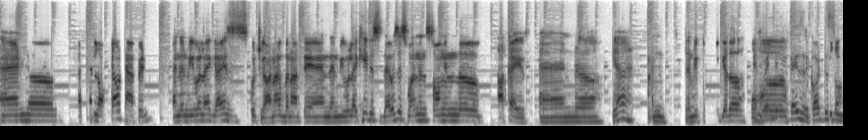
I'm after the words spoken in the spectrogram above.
And uh, lockdown happened. And then we were like, guys, kuch gana banate. And then we were like, hey, this there was this one song in the archive. And uh, yeah, and and we put together and when did you guys record this song?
